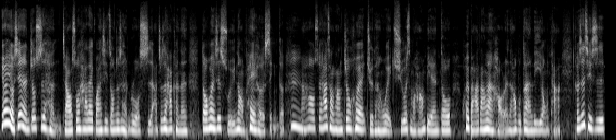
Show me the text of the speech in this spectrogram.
因为有些人就是很，假如说他在关系中就是很弱势啊，就是他可能都会是属于那种配合型的，嗯，然后所以他常常就会觉得很委屈，为什么好像别人都会把他当烂好人，然后不断利用他？可是其实。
